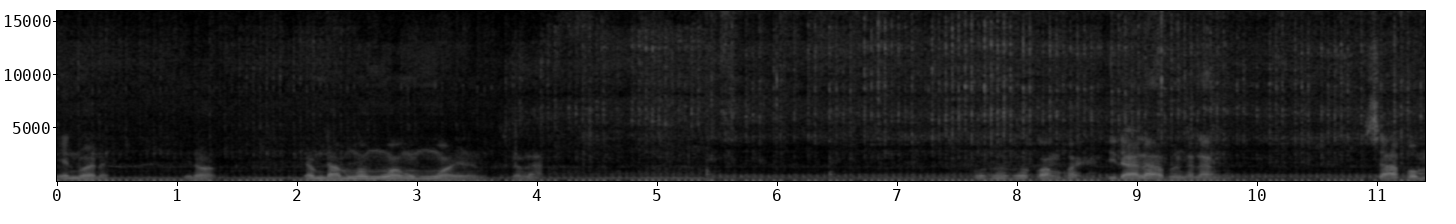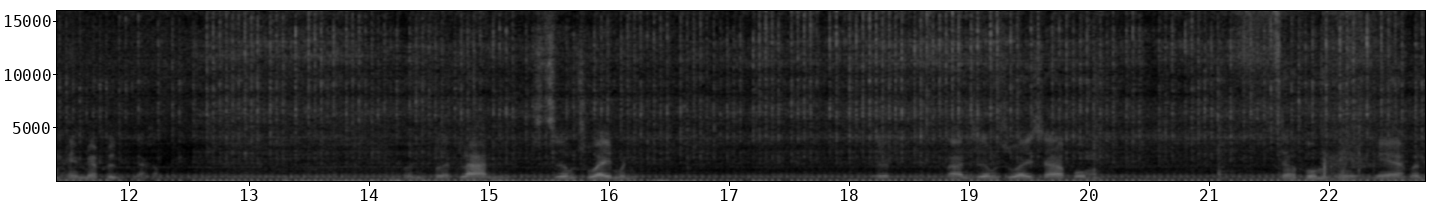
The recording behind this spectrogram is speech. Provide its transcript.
เห็นว่าน่ะพี่น้องดำดำๆง่วงง่วงง่วงง่วงอยู่นั่นละ โอ้โอ้โอ้กล่องข่อยที่ดาราเพิ่นกำลังซาผมให้แม่พึ่งนะครับเพิ่นเปิดร้านเสริมสวยหมื้นี้เปิดร้านเสริมสวยซาผมซาผมให้แม่เพิ่น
